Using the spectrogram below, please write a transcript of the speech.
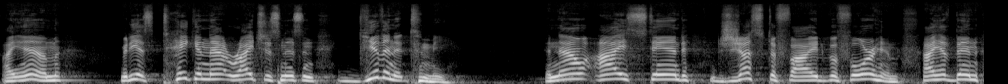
I am but he has taken that righteousness and given it to me. And now I stand justified before him. I have been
